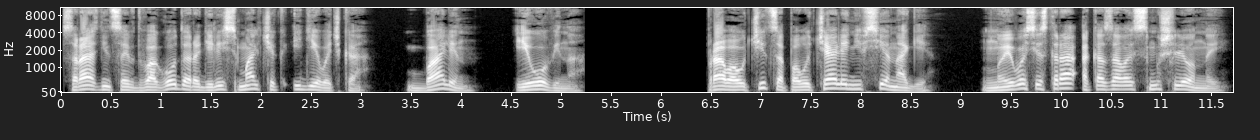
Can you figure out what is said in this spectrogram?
С разницей в два года родились мальчик и девочка. Балин и Овина. Право учиться получали не все наги, но его сестра оказалась смышленной.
